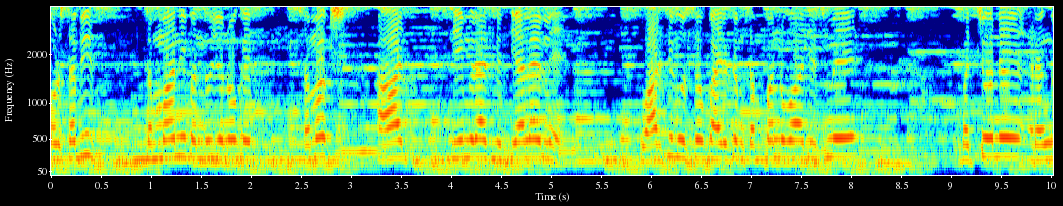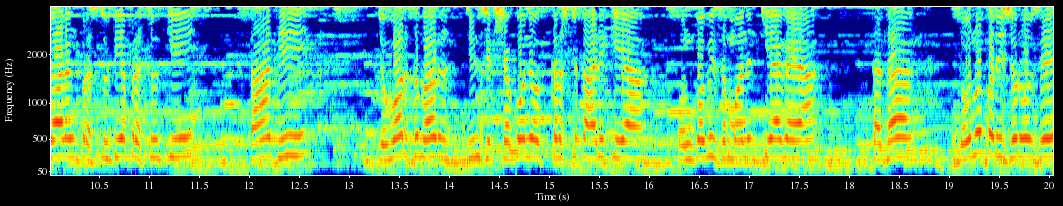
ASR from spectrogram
और सभी सम्मानी बंधुजनों के समक्ष आज सीएम राज विद्यालय में वार्षिक उत्सव कार्यक्रम संपन्न हुआ, जिसमें बच्चों ने रंगारंग प्रस्तुतियाँ प्रस्तुत की। साथ ही जो वर्ष भर जिन शिक्षकों ने उत्कृष्ट कार्य किया, उनको भी सम्मानित किया गया। तथा दोनों परिसरों से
